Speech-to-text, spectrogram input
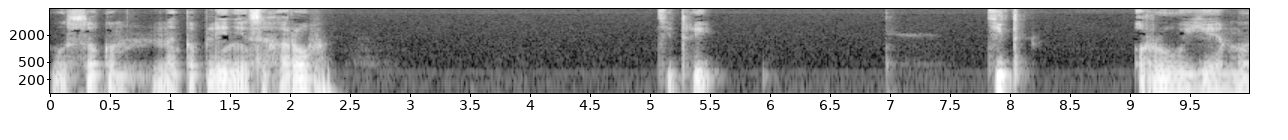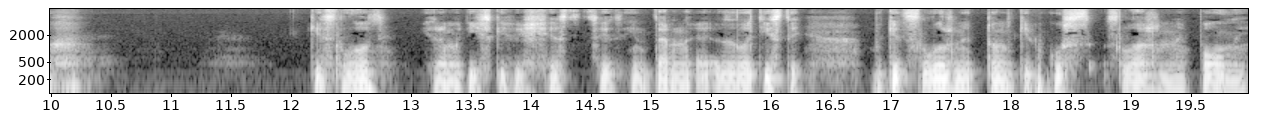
высоком накоплении сахаров, титри, титруемых кислот и ароматических веществ, цвет янтарно-золотистый, букет сложный, тонкий вкус слаженный, полный.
